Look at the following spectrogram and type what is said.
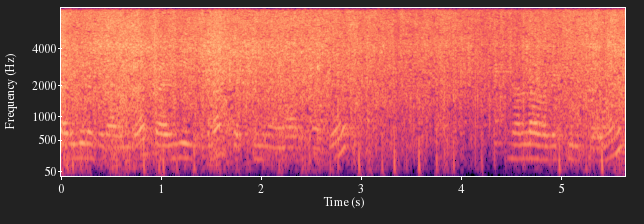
கருகிடக்கூடாதுங்க கருகிடுச்சுன்னா சட்னி நல்லா இருக்காது. நல்லா வதக்கி விட்டுறோம்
